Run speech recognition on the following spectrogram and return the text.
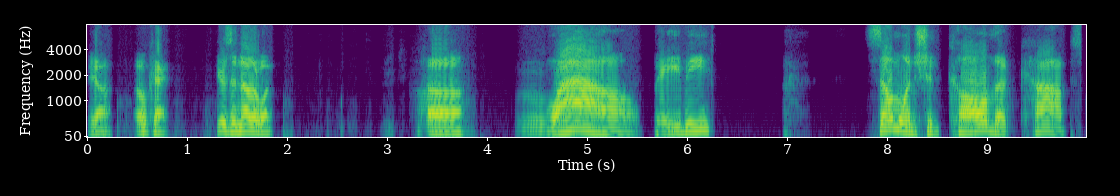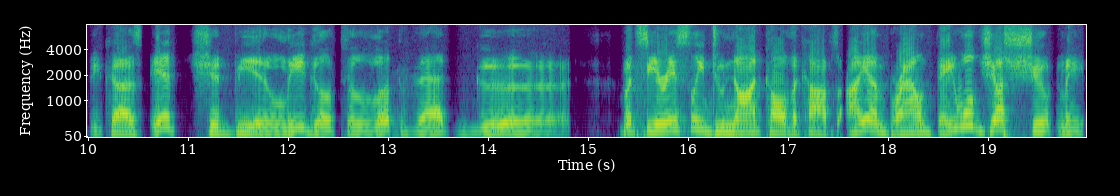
Yeah. Okay. Here's another one. Uh, wow, baby. Someone should call the cops because it should be illegal to look that good. But seriously, do not call the cops. I am brown. They will just shoot me.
